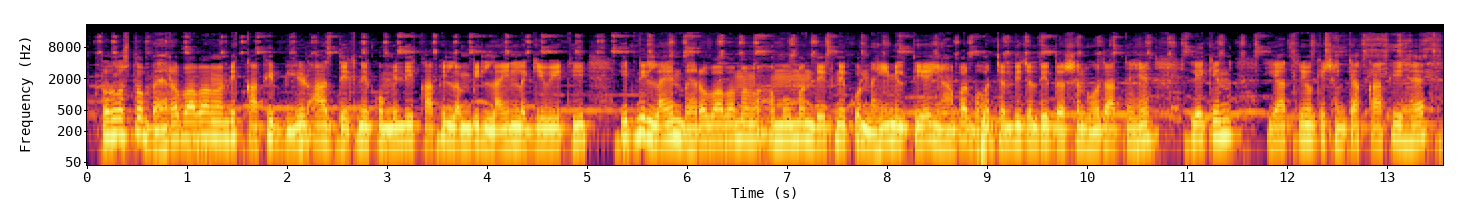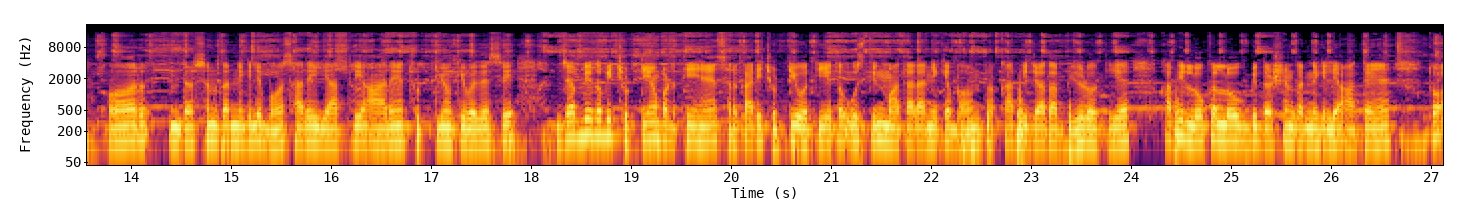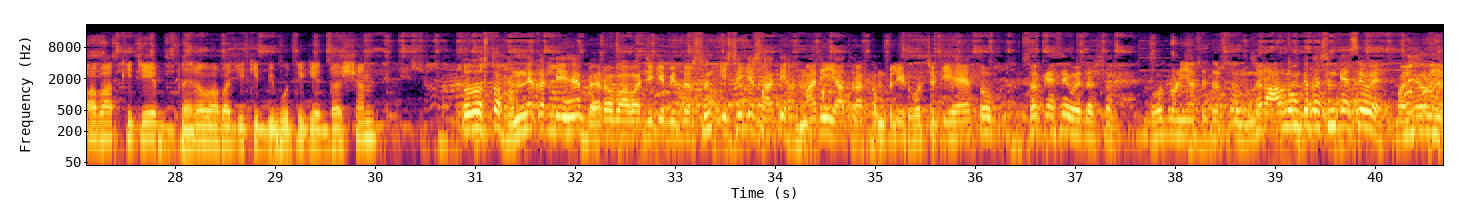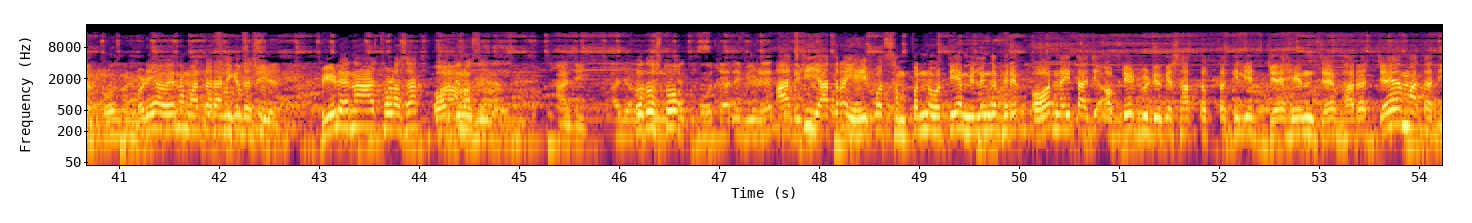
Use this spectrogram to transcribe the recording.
तो दोस्तों, भैरव बाबा में भी काफ़ी भीड़ आज देखने को मिली, काफ़ी लंबी लाइन लगी हुई थी। इतनी लाइन भैरव बाबा में अमूमन देखने को नहीं मिलती है। यहाँ पर बहुत जल्दी जल्दी दर्शन हो जाते हैं, लेकिन यात्रियों की संख्या काफ़ी है और दर्शन करने के लिए बहुत सारे यात्री आ रहे हैं छुट्टियों की वजह से। जब भी कभी छुट्टियाँ पड़ती हैं, सरकारी छुट्टी होती है तो उस दिन माता रानी के भवन पर काफ़ी ज़्यादा भीड़ होती है। काफ़ी लोकल लोग भी दर्शन करने के लिए आते हैं। तो अब आप कीजिए भैरव बाबा जी की विभूति के दर्शन। तो दोस्तों हमने कर लिए हैं भैरव बाबा जी के भी दर्शन। इसी के साथ ही हमारी यात्रा कंप्लीट हो चुकी है। तो सर कैसे हुए दर्शन? बहुत बढ़िया से दर्शन हुए। सर आप लोगों के दर्शन कैसे हुए? बढ़िया बढ़िया। बढ़िया हुए ना माता रानी के दर्शन। भीड़ है ना आज थोड़ा सा? और दिनों से। हाँ जी। तो दोस्तों बहुत ज़्यादा भीड़ है आज की यात्रा यहीं पर संपन्न होती है। मिलेंगे फिर एक और नई ताजी अपडेट वीडियो के साथ। तब तक के लिए जय हिंद जय भारत जय माता दी।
